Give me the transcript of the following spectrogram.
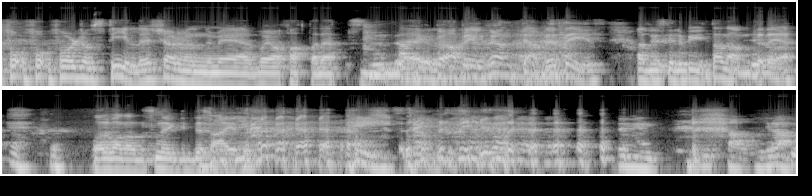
For- For- Forge of Steel, det körde väl nu med vad jag fattade att April. eh, Aprilskämt ja, precis. Att vi skulle byta namn till det. Och det var någon snygg design. Paint. precis. Det är min favoritprogram.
